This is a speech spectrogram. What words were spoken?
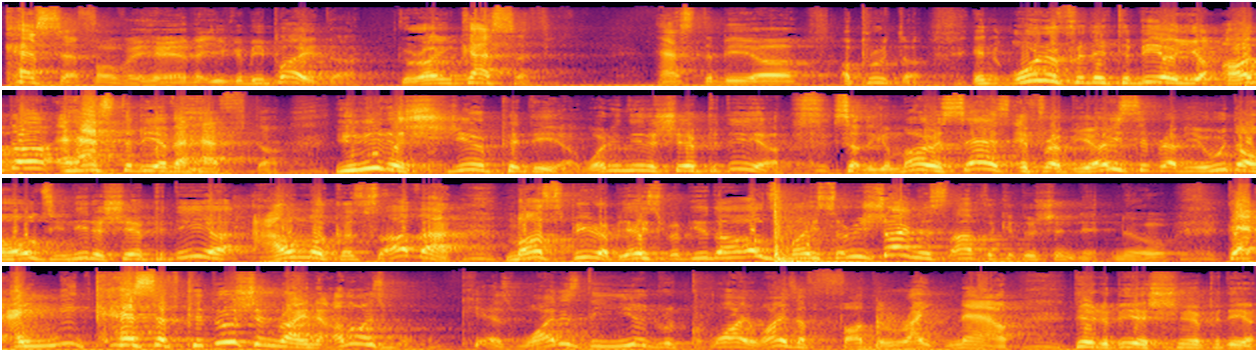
kesef over here that you can be paida. Growing kesef has to be a, a pruta. In order for there to be a yada, it has to be a vehefta. You need a shir pedia. What do you need a shir pedia? So the Gemara says, if Rabbi Yosef, Rabbi Yehuda holds you need a shir pedia, alma kasava must be Rabbi Yosef, Rabbi Yehuda holds ma'aser rishaynis lav the kedushin. No, that I need kesef kedushin right now. Otherwise, cares? Why does the yid require? Why is a father right now there to be a shnir pedia?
